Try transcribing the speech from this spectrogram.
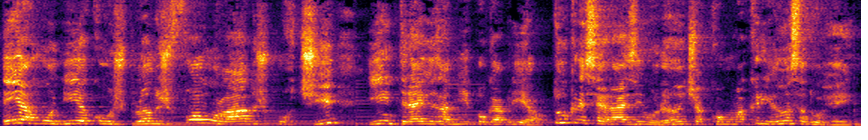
em harmonia com os planos formulados por ti e entregues a mim por Gabriel. Tu crescerás em Urântia como uma criança do reino.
